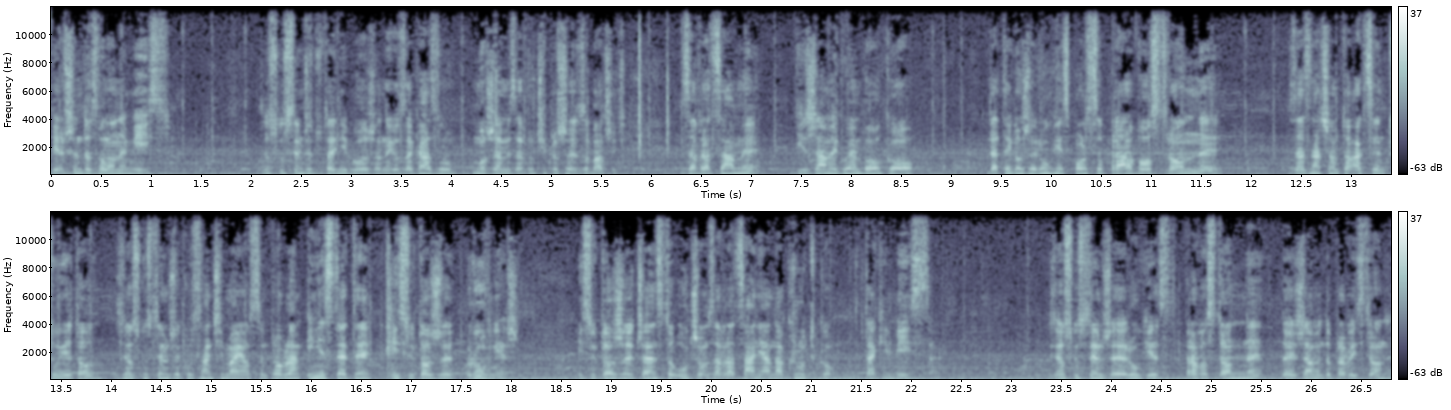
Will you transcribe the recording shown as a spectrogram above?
pierwszym dozwolonym miejscu. W związku z tym, że tutaj nie było żadnego zakazu, możemy zawrócić. Proszę zobaczyć. Zawracamy, wjeżdżamy głęboko, dlatego że ruch jest w Polsce prawostronny. Zaznaczam to, akcentuję to, w związku z tym, że kursanci mają z tym problem i niestety instruktorzy również. Instruktorzy często uczą zawracania na krótko w takich miejscach. W związku z tym, że ruch jest prawostronny, dojeżdżamy do prawej strony.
